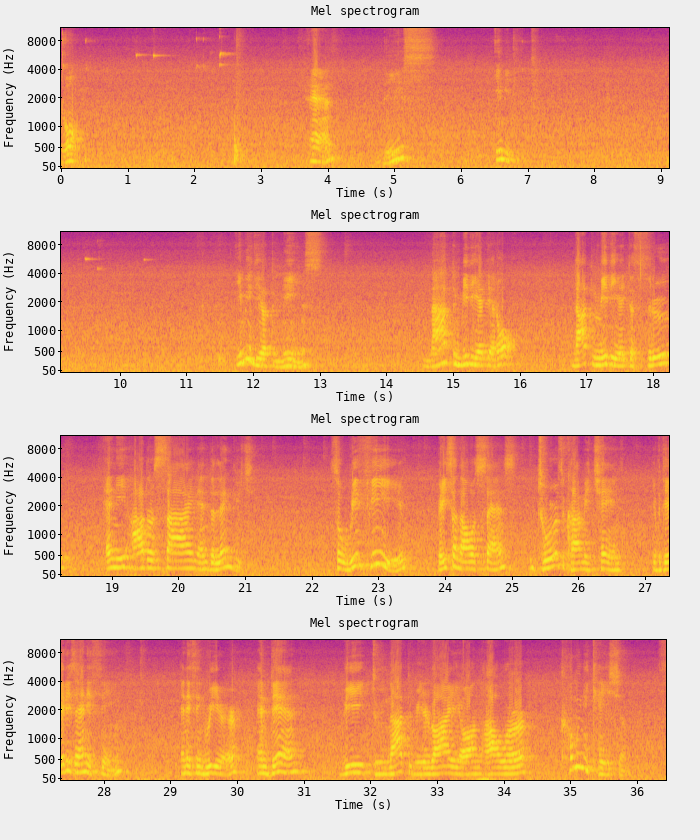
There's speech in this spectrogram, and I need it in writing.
wrong. And this immediate. Immediate means not mediate at all, not mediate through any other sign and the language. So we feel, based on our sense, towards climate change, if there is anything, anything real, and then we do not rely on our communication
